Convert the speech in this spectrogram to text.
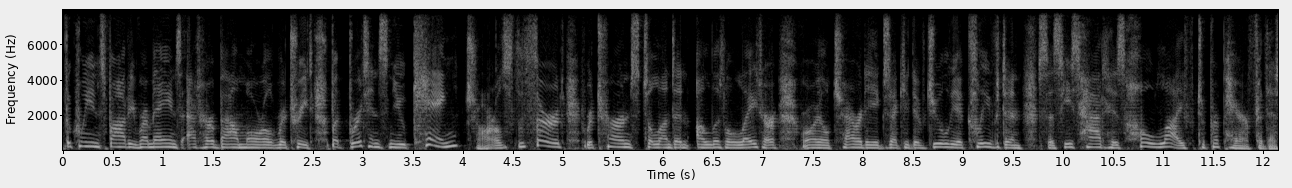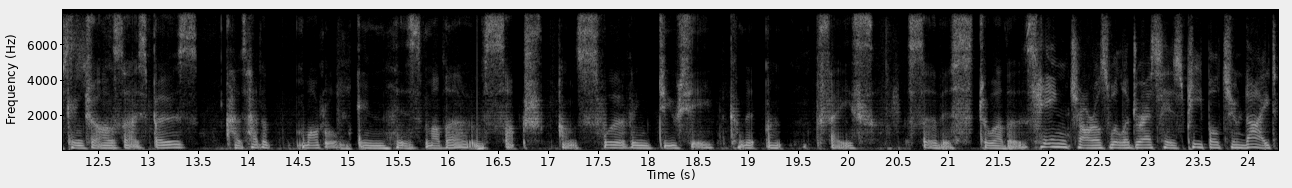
The Queen's body remains at her Balmoral retreat, but Britain's new king, Charles III, returns to London a little later. Royal Charity Executive Julia Cleverdon says he's had his whole life to prepare for this. King Charles, I suppose, has had a model in his mother of such unswerving duty, commitment, faith, service to others. King Charles will address his people tonight,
